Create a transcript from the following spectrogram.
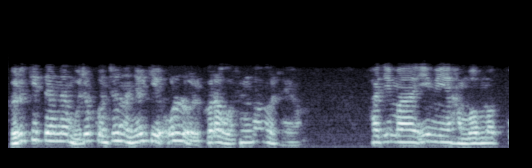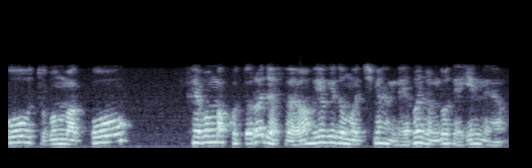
그렇기 때문에 무조건 저는 여기 올라올 거라고 생각을 해요. 하지만 이미 한 번 맞고, 두 번 맞고, 세 번 맞고 떨어졌어요. 여기도 뭐 치면 한 네 번 정도 되겠네요.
